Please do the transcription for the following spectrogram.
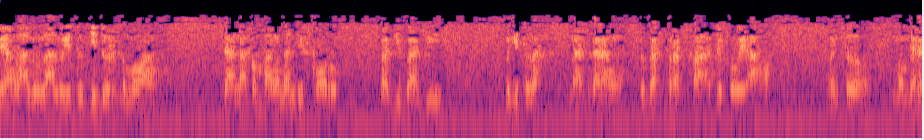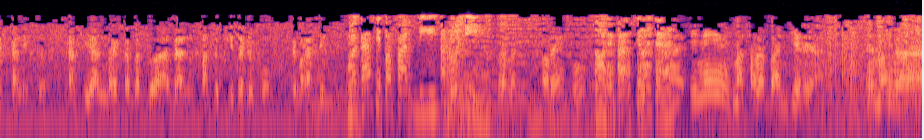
yang lalu-lalu itu tidur semua. Dana pembangunan dikorup bagi-bagi. Begitulah. Nah sekarang tugas berat Pak Jokowi Ahok untuk membereskan itu kasihan mereka berdua dan patut kita dukung terima kasih Terima kasih Pak Fardi Rudi Selamat sore Bu Sore Pak silakan Nah, ini masalah banjir ya. Memang nggak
